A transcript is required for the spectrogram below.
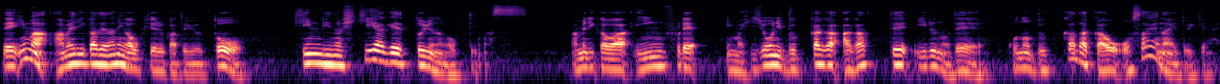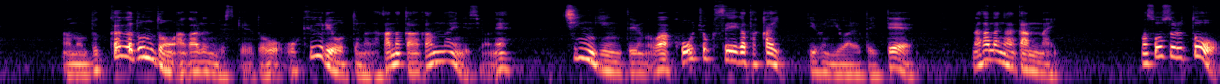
で、今、アメリカで何が起きてるかというと、金利の引き上げというのが起きています。アメリカはインフレ、今非常に物価が上がっているので、この物価高を抑えないといけない。あの、物価がどんどん上がるんですけれど、お給料っていうのはなかなか上がんないんですよね。賃金っていうのは硬直性が高いっていうふうに言われていて、なかなか上がんない。まあ、そうすると、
